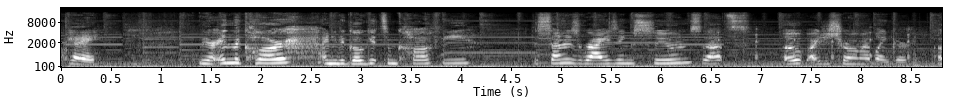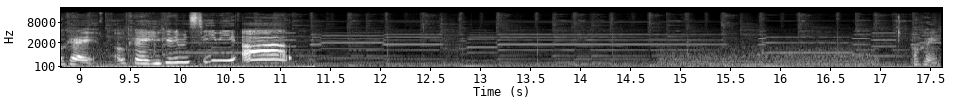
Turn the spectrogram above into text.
Okay, we are in the car. I need to go get some coffee. The sun is rising soon, so that's, oh, I just turned on my blinker. Okay, okay, you can't even see me, ah! Okay,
